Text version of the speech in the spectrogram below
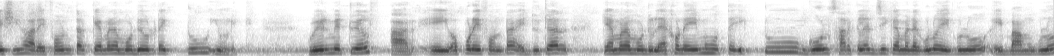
বেশি হয়। আর এই ফোনটার ক্যামেরা মডিউলটা একটু ইউনিক রিয়েলমি টুয়েলভ আর এই অপর এই ফোনটা এই দুটার ক্যামেরা মডিউল এখন এই মুহূর্তে একটু গোল সার্কেলের যে ক্যামেরাগুলো, এগুলো, এই বামগুলো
